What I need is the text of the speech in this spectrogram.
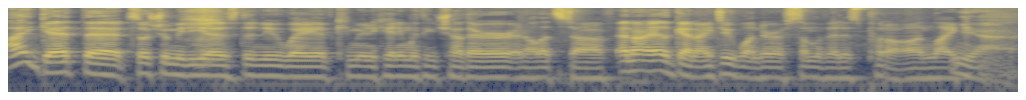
I get that social media is the new way of communicating with each other and all that stuff. And I again, I do wonder if some of it is put on like Yeah.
